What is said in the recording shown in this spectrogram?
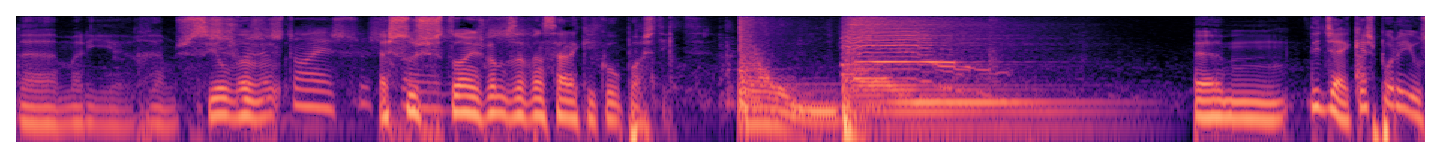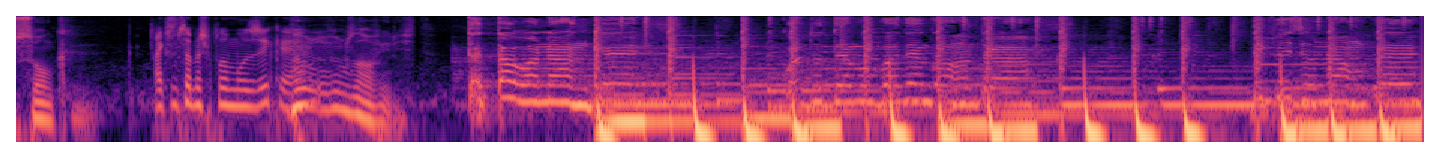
da Maria Ramos Silva. Sugestões, sugestões. As sugestões, vamos avançar aqui com o post-it. Um, DJ, queres pôr aí o som que. Ah, começamos pela música? É? Vamos, vamos lá ouvir isto. Quanto tempo pode encontrar? Difícil não ver.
